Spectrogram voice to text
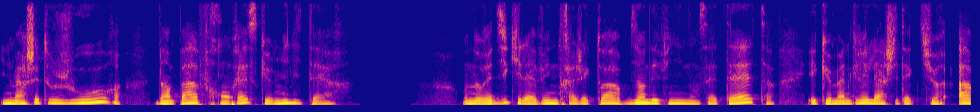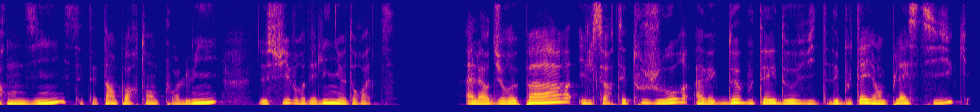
Il marchait toujours d'un pas franc, presque militaire. On aurait dit qu'il avait une trajectoire bien définie dans sa tête et que malgré l'architecture arrondie, c'était important pour lui de suivre des lignes droites. À l'heure du repas, il sortait toujours avec deux bouteilles d'eau vide, des bouteilles en plastique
